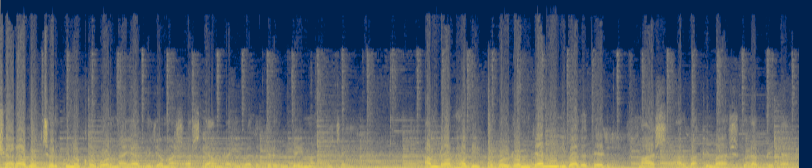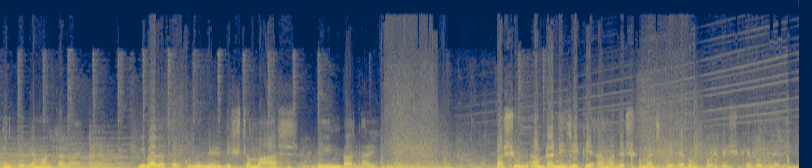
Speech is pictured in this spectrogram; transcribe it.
সারা বছর কোনো খবর নাই, আর রোজা মাস আসলে আমরা ইবাদতের উদয় মারতে চাই। আমরা ভাবি কেবল রমজানই ইবাদতের মাস আর বাকি মাসগুলো বেটার কিন্তু এমনটা নয়। ইবাদতের কোনো নির্দিষ্ট মাস, দিন বা তারিখ নেই। আসুন আমরা নিজেকে, আমাদের সমাজকে এবং পরিবেশকে বদলে দিই।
